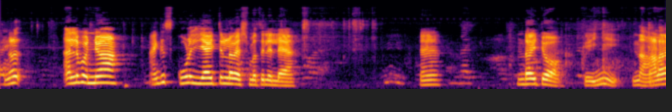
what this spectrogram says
നിങ്ങൾ അല്ല പൊന്നുവാ എനിക്ക് സ്കൂൾ ഇല്ലായിട്ടുള്ള വിഷമത്തിലല്ലേ? ഏ? ഉണ്ടായിട്ടോ? കഴിഞ്ഞ്. നാളെ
